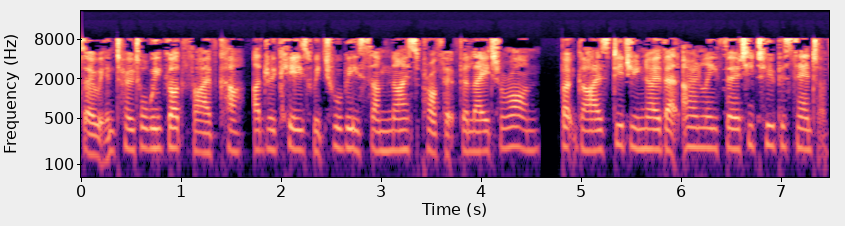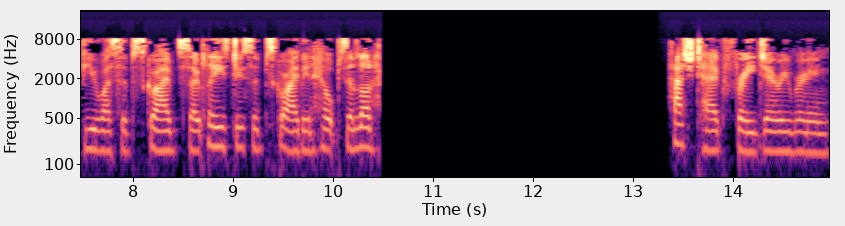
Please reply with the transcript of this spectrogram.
So in total we got 5 Kuudra keys which will be some nice profit for later on. But guys did you know that only 32% of you are subscribed so please do subscribe it helps a lot. Hashtag free Jerry Rune.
